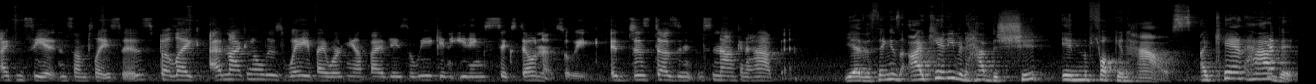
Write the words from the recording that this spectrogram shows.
I can see it in some places, but like, I'm not going to lose weight by working out five days a week and eating six donuts a week. It just doesn't. It's not going to happen. Yeah, the thing is, I can't even have the shit in the fucking house. I can't have it.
